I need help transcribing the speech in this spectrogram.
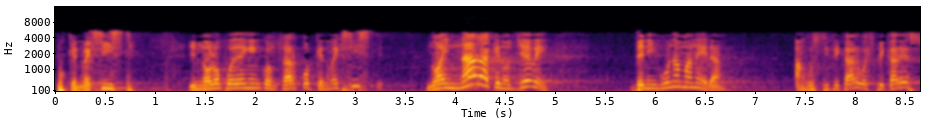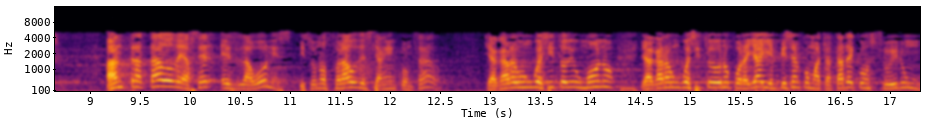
Porque no existe. Y no lo pueden encontrar porque no existe. No hay nada que nos lleve de ninguna manera a justificar o explicar eso. Han tratado de hacer eslabones y son los fraudes que han encontrado. Que agarran un huesito de un mono y agarran un huesito de uno por allá y empiezan como a tratar de construir un,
